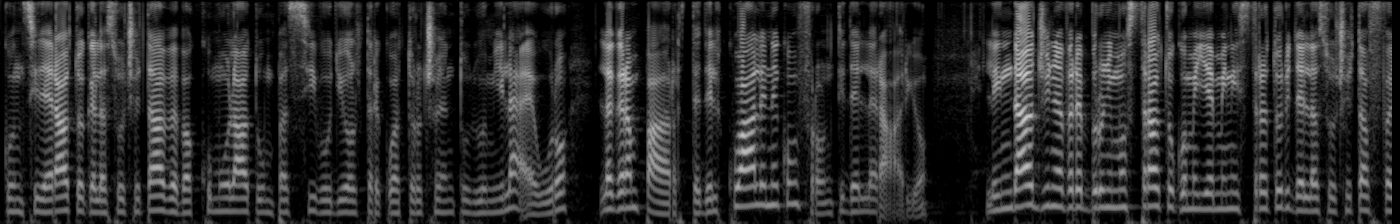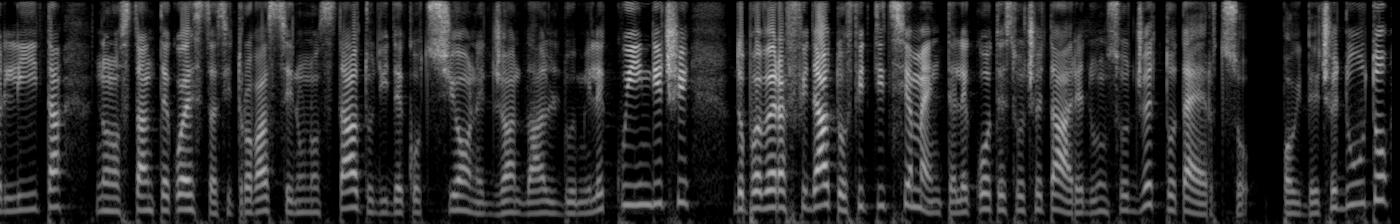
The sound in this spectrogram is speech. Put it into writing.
considerato che la società aveva accumulato un passivo di oltre 402.000 euro, la gran parte del quale nei confronti dell'erario. Le indagini avrebbero dimostrato come gli amministratori della società fallita, nonostante questa si trovasse in uno stato di decozione già dal 2015, dopo aver affidato fittiziamente le quote societarie ad un soggetto terzo, poi deceduto,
